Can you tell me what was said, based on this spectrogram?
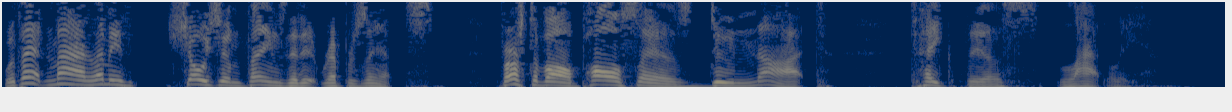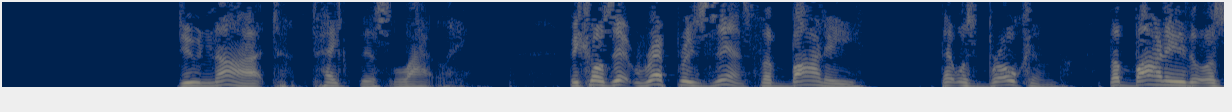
With that in mind, let me show you some things that it represents. First of all, Paul says, do not take this lightly. Do not take this lightly. Because it represents the body that was broken, the body that was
